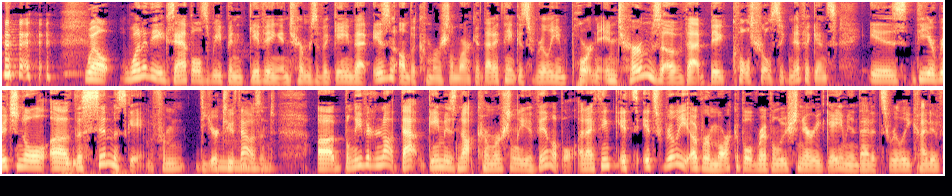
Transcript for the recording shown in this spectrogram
well, one of the examples we've been giving in terms of a game that isn't on the commercial market that I think is really important in terms of that big cultural significance is the original uh, The Sims game from the year mm. 2000. Uh, believe it or not, that game is not commercially available, and I think it's it's really a remarkable, revolutionary game in that it's really kind of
